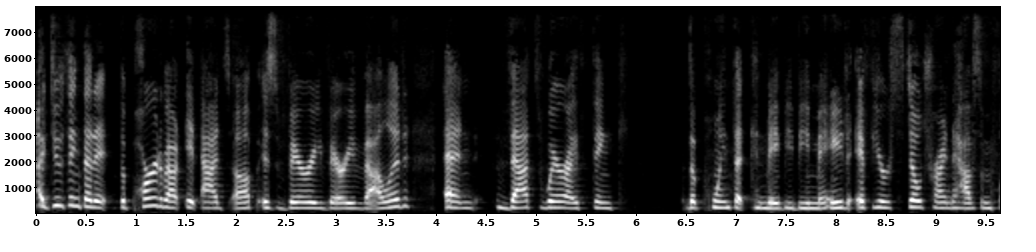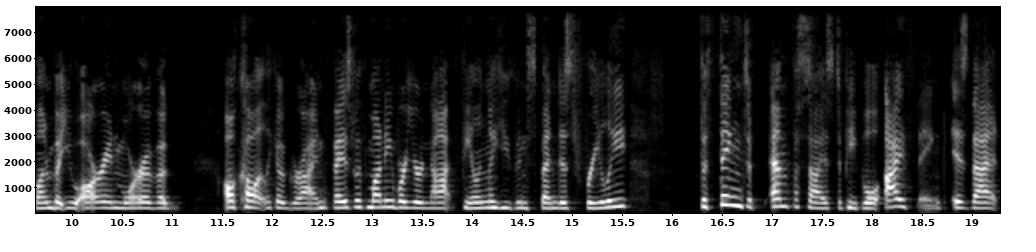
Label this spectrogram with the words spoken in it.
I do think that it the part about it adds up is very very valid and that's where I think the point that can maybe be made if you're still trying to have some fun but you are in more of a I'll call it like a grind phase with money where you're not feeling like you can spend as freely the thing to emphasize to people, I think, is that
